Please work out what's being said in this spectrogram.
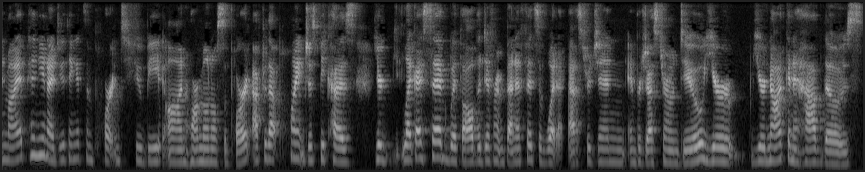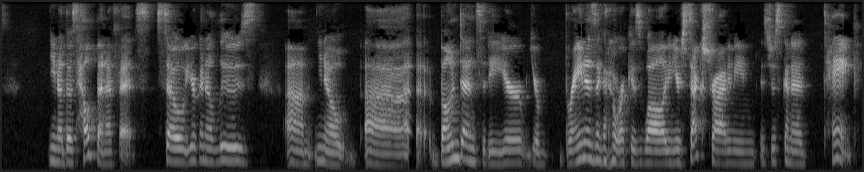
in my opinion i do think it's important to be on hormonal support after that point just because you're like i said with all the different benefits of what estrogen and progesterone do you're you're not going to have those you know those health benefits. So you're going to lose um, you know uh, bone density your your brain isn't going to work as well and your sex drive i mean is just going to tank.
